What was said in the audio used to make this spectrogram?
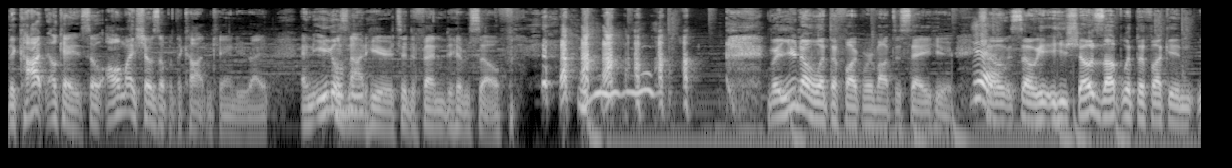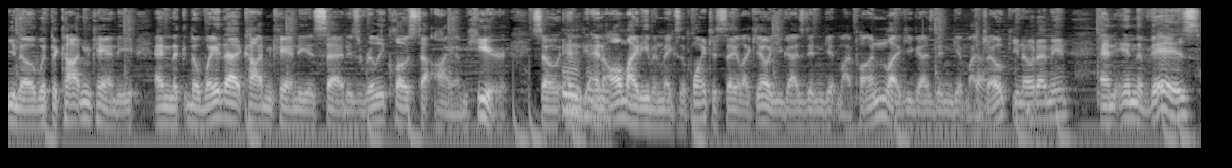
the cotton. Okay, so All Might shows up with the cotton candy, right? And Eagle's Mm-hmm. not here to defend himself. but you know what the fuck we're about to say here. Yeah. So so he, he shows up with the fucking you know with the cotton candy, and the, the way that cotton candy is said is really close to "I am here." So and Mhm. and All Might even makes a point to say like, "Yo, you guys didn't get my pun. Like you guys didn't get my joke." You know what I mean? And in the Viz.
